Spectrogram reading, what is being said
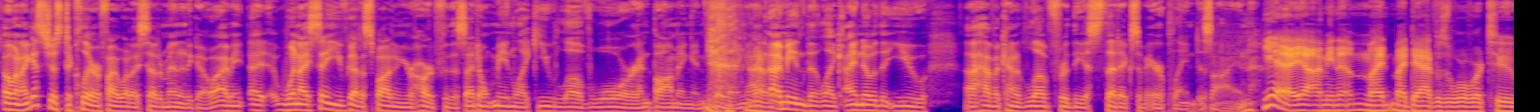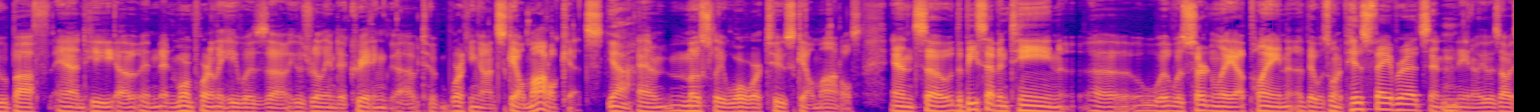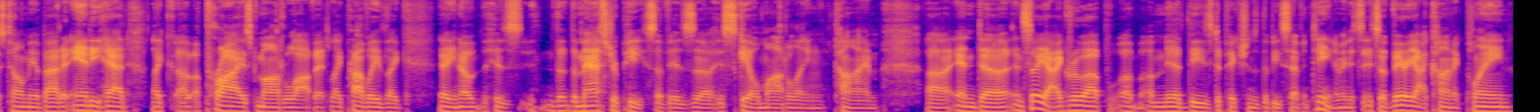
Oh, and I guess just to clarify what I said a minute ago, I mean, I, when I say you've got a spot in your heart for this, I don't mean like you love war and bombing and killing. no. I, I mean that, like, I know that you uh, have a kind of love for the aesthetics of airplane design. Yeah, yeah. I mean, uh, my my dad was a World War II buff, and he uh, and, and, more importantly, he was uh, he was really into creating uh, to working on scale model kits. Yeah, and mostly World War II scale models. And so the B seventeen uh, w- was certainly a plane that was one of his favorites, and mm-hmm. you know he was always telling me about it. And he had like a, a prized model of it, like probably like you know his the, the masterpiece of his his scale modeling time. Uh, and uh, and so yeah, I grew up uh, amid these depictions of the B-17. I mean, it's it's a very iconic plane.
